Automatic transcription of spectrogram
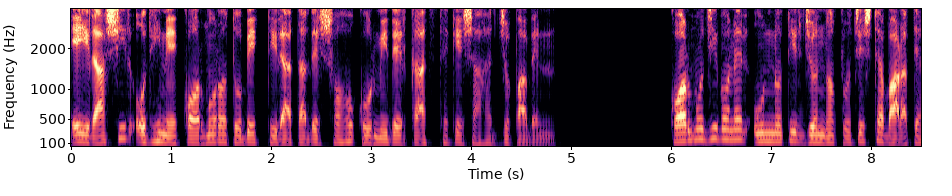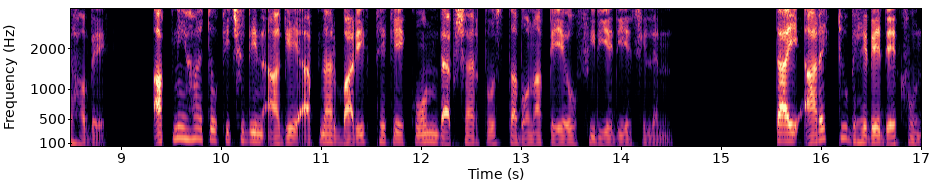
এই রাশির অধীনে কর্মরত ব্যক্তিরা তাদের সহকর্মীদের কাছ থেকে সাহায্য পাবেন। কর্মজীবনের উন্নতির জন্য প্রচেষ্টা বাড়াতে হবে। আপনি হয়তো কিছুদিন আগে আপনার বাড়ির থেকে কোন ব্যবসার প্রস্তাবনা পেয়েও ফিরিয়ে দিয়েছিলেন। তাই আরেকটু ভেবে দেখুন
